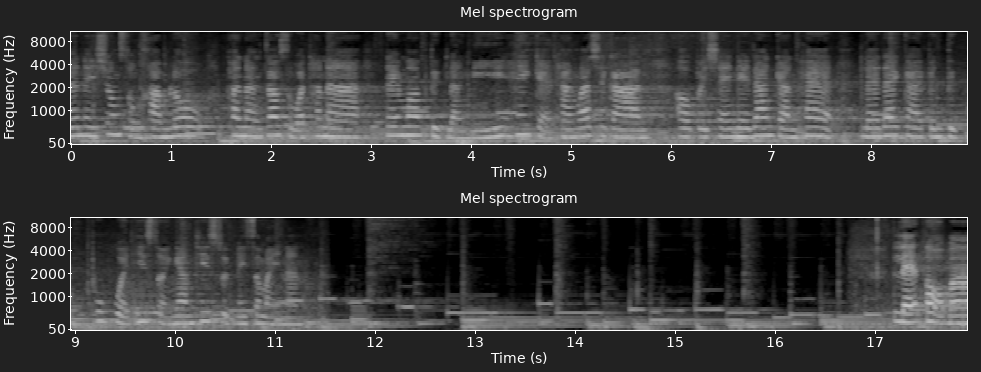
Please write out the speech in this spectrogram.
และในช่วงสงครามโลก พระนางเจ้าสุวัฒนาได้มอบตึกหลังนี้ให้แก่ทางราชการ เอาไปใช้ในด้านการแพทย์ และได้กลายเป็นตึกผู้ป่วยที่สวยงามที่สุดในสมัยนั้นและต่อมา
